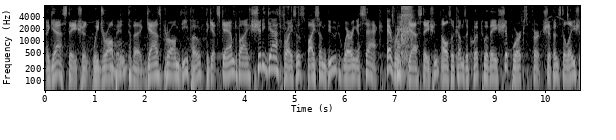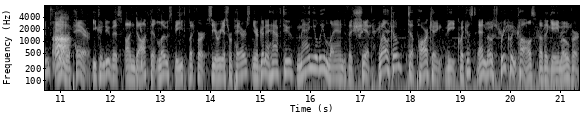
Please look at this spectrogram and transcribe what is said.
a gas station. We drop Mm-hmm. into the Gazprom depot to get scammed by shitty gas prices by some dude wearing a sack. Every gas station also comes equipped with a shipworks for ship installation Ah. and repair. You can do this undocked at low speed, but for serious repairs, you're gonna have to manually land the ship. Welcome to parking, the quickest and most frequent cause of a game over.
